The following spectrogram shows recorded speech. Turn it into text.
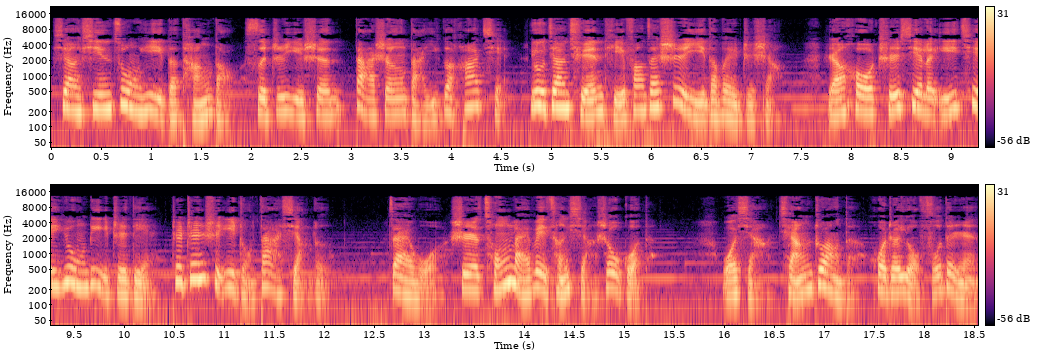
向心纵意的躺倒，四肢一伸，大声打一个哈欠，又将全体放在适宜的位置上，然后持卸了一切用力之点。这真是一种大享乐。在我是从来未曾享受过的，我想强壮的或者有福的人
